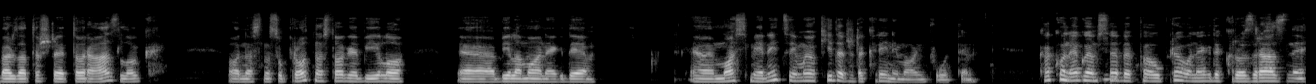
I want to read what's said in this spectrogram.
baš zato što je to razlog, odnosno suprotnost toga je bilo, e, bila moja negde e, moja smjernica i moj okidač da krenem ovim putem. Kako negujem sebe? Pa upravo negde kroz razne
